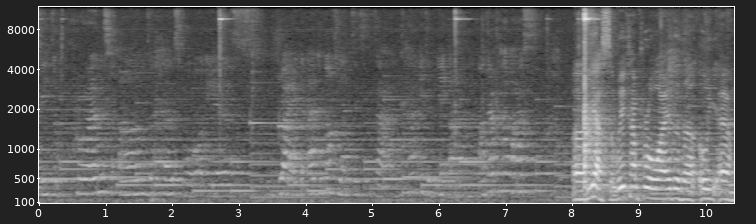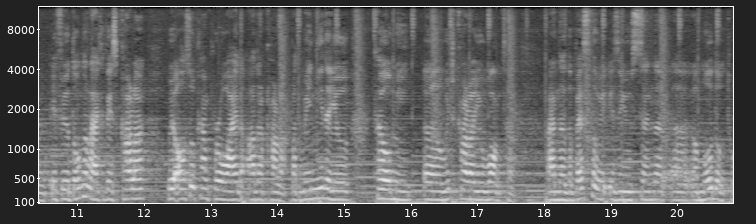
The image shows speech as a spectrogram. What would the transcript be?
See the front on the handle is red. I do not like this design. Can it uh, be um, other colors? Uh, yes, we can provide the OEM. If you don't like this color, we also can provide other color. But we need you tell me uh, which color you want. And uh, the best way is you send uh, a model to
